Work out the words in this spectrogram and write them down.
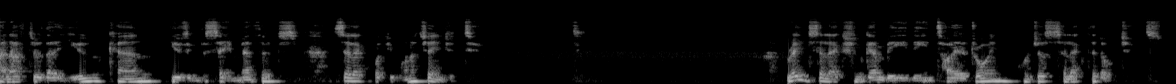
And after that, you can, using the same methods, select what you want to change it to. Range selection can be the entire drawing or just selected objects.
